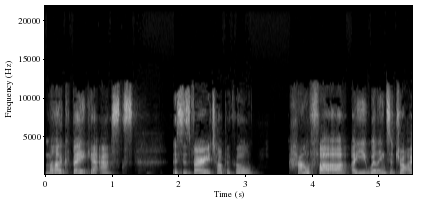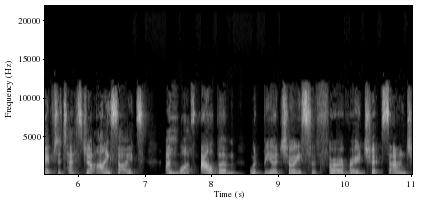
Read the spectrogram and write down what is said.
Mark Baker asks, this is very topical. How far are you willing to drive to test your eyesight? And what album would be your choice for, for a road trip soundtrack?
